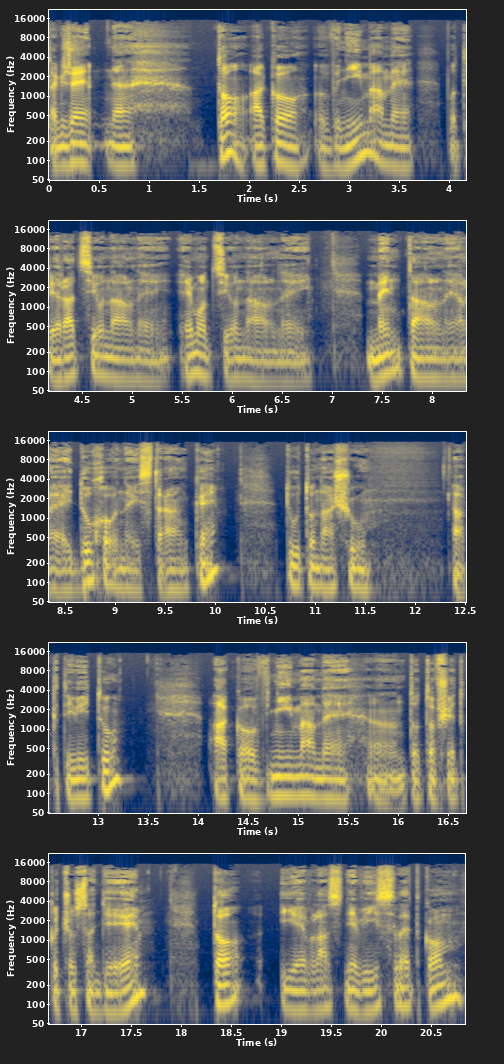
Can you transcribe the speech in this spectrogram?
Takže eh, to, ako vnímame po tej racionálnej, emocionálnej, mentálnej, ale aj duchovnej stránke túto našu aktivitu, ako vnímame eh, toto všetko, čo sa deje, to je vlastne výsledkom,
